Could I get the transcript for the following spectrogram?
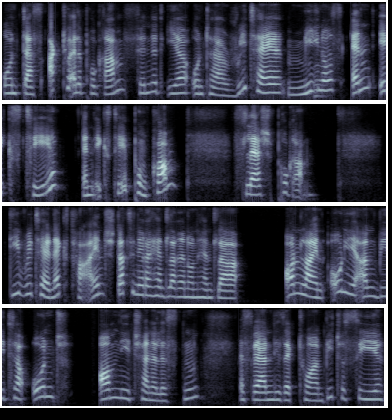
und das aktuelle Programm findet ihr unter retail-nxt nxt.com slash Programm. Die Retail Next vereint stationäre Händlerinnen und Händler, Online-Only-Anbieter und Omni-Channelisten. Es werden die Sektoren B2C,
